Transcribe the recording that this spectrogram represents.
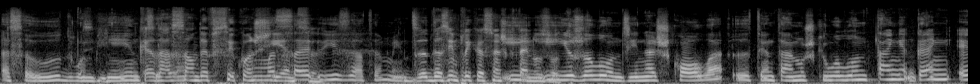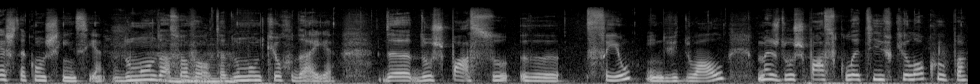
a saúde, o ambiente. Cada ação deve ser consciente. Série, exatamente. Das implicações que e, tem nos e outros. E os alunos, e na escola, uh, tentamos que o aluno tenha, ganhe esta consciência do mundo à sua uhum. volta, do mundo que o rodeia, de, do espaço uh, seu, individual, mas do espaço coletivo que ele ocupa.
